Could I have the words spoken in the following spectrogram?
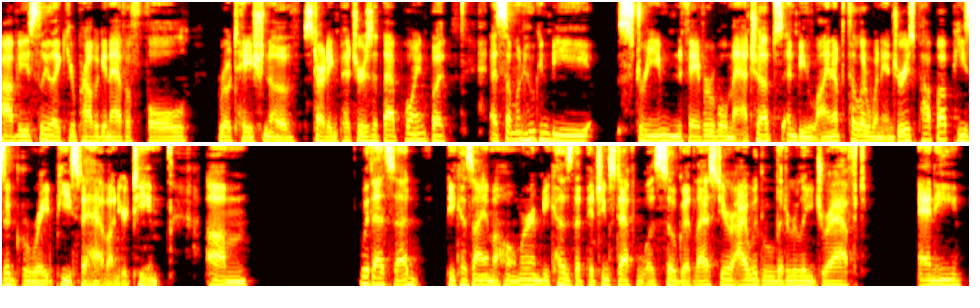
Obviously, like you're probably going to have a full rotation of starting pitchers at that point. But as someone who can be streamed in favorable matchups and be lineup filler when injuries pop up, he's a great piece to have on your team. Um, with that said, because I am a homer and because the pitching staff was so good last year, I would literally draft any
